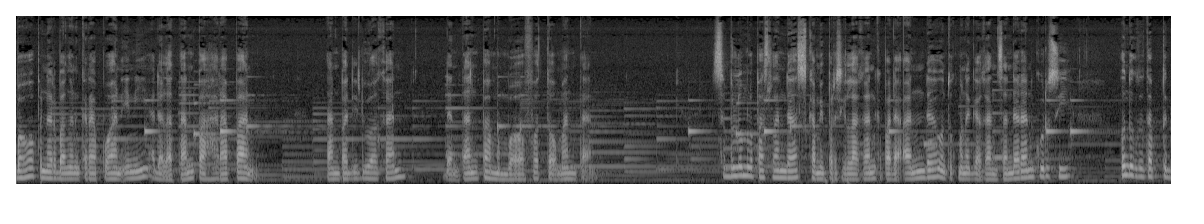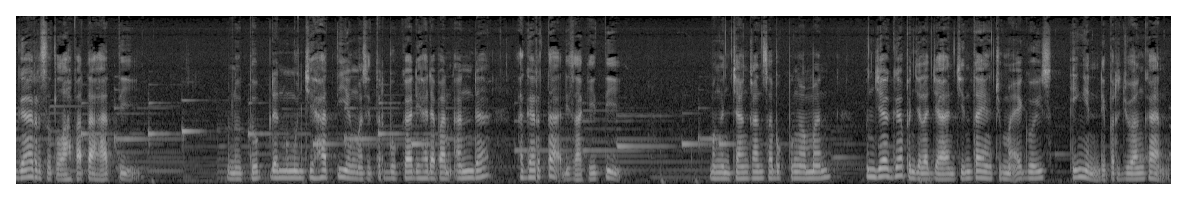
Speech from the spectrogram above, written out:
bahwa penerbangan kerapuhan ini adalah tanpa harapan, tanpa diduakan, dan tanpa membawa foto mantan. Sebelum lepas landas, kami persilakan kepada Anda untuk menegakkan sandaran kursi untuk tetap tegar setelah patah hati. Menutup dan mengunci hati yang masih terbuka di hadapan Anda agar tak disakiti. Mengencangkan sabuk pengaman, menjaga penjelajahan cinta yang cuma egois ingin diperjuangkan.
